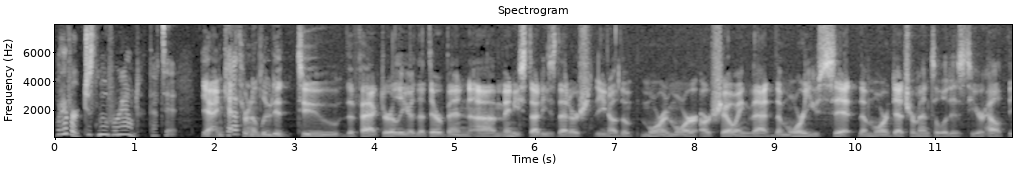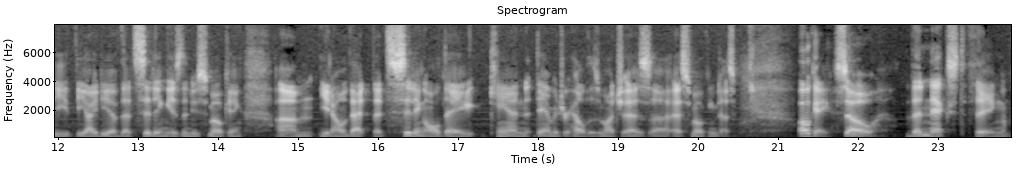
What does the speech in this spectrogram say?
Whatever, just move around. That's it. Yeah, and Catherine alluded to the fact earlier that there have been uh, many studies that are, you know, the more and more are showing that the more you sit, the more detrimental it is to your health. The the idea of that sitting is the new smoking. Um, you know that that sitting all day can damage your health as much as uh, as smoking does. Okay, so the next thing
